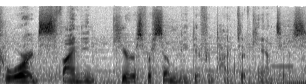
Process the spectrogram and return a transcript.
towards finding cures for so many different types of cancers.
